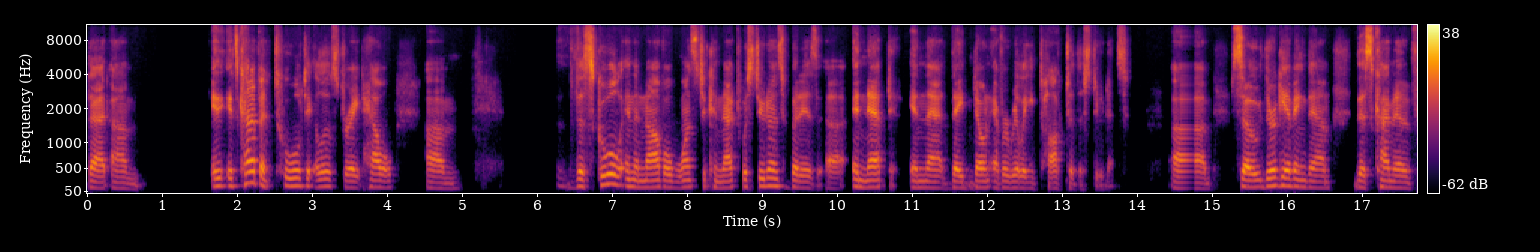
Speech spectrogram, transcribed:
that um, it, it's kind of a tool to illustrate how um, the school in the novel wants to connect with students, but is uh, inept in that they don't ever really talk to the students. Um, so they're giving them this kind of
